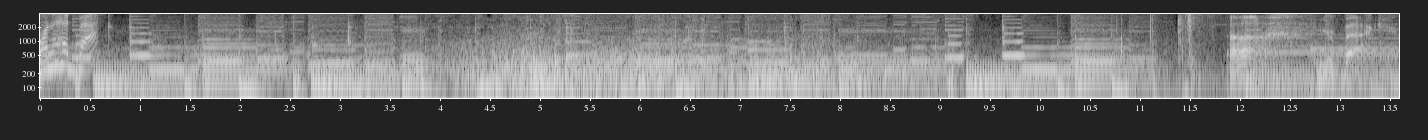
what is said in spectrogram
Wanna head back? Ah, you're back.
